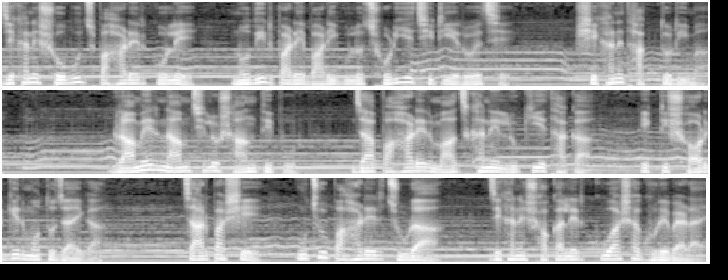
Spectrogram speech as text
যেখানে সবুজ পাহাড়ের কোলে নদীর পাড়ে বাড়িগুলো ছড়িয়ে ছিটিয়ে রয়েছে। সেখানে থাকত রিমা। গ্রামের নাম ছিল শান্তিপুর, যা পাহাড়ের মাঝখানে লুকিয়ে থাকা একটি স্বর্গের মতো জায়গা। চারপাশে উঁচু পাহাড়ের চূড়া, যেখানে সকালের কুয়াশা ঘুরে বেড়ায়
